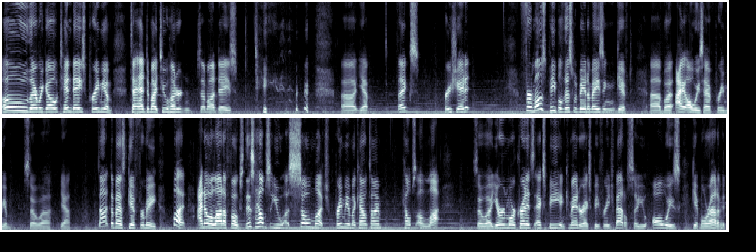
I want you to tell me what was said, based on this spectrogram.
Oh, there we go. 10 days premium to add to my 200 and some odd days. uh, yep. Thanks. Appreciate it for most people, this would be an amazing gift. Uh, but I always have premium. So, uh, yeah. Not the best gift for me. But I know a lot of folks. This helps you uh, so much. Premium account time helps a lot. So uh, you earn more credits, XP, and Commander XP for each battle. So you always get more out of it.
